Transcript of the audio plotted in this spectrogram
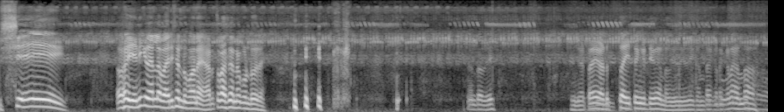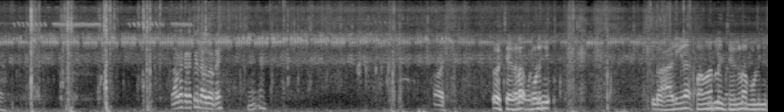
ഉശ്ശേ അപ്പൊ എനിക്ക് നല്ല വരിശുണ്ട് മോനെ. അടുത്ത പ്രാവശ്യം എന്നെ കൊണ്ടുവരാൻ എന്താ ഞെട്ടായി അടുത്ത ഐറ്റം കിട്ടിയത് കണ്ടോ? ഇത് കണ്ട കിടക്കണ കണ്ടോ? അവിടെ കിടക്കില്ല അതോടെ ചെകള പൊളിഞ്ഞു. എന്താ ആടിയുടെ പവറിൽ ചെകള പൊളിഞ്ഞു.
